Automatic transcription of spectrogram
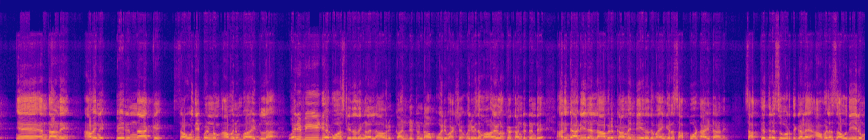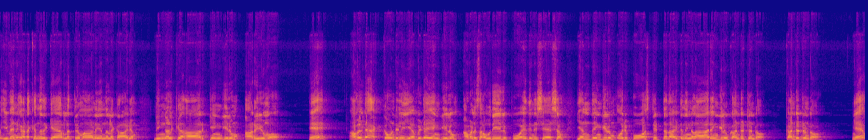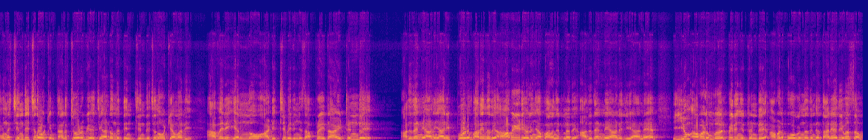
എന്താണ്? അവന് പെരുന്നാക്ക് സൗദി പെണ്ണും അവനുമായിട്ടുള്ള ഒരു വീഡിയോ പോസ്റ്റ് ചെയ്തത് നിങ്ങൾ എല്ലാവരും കണ്ടിട്ടുണ്ടാവും. ഒരു പക്ഷേ ഒരുവിധം ആളുകളൊക്കെ കണ്ടിട്ടുണ്ട്. അതിന്റെ അടിയിൽ എല്ലാവരും കമന്റ് ചെയ്യുന്നത് ഭയങ്കര സപ്പോർട്ടായിട്ടാണ് സത്യത്തിൽ സുഹൃത്തുക്കളെ അവൾ സൗദിയിലും ഇവന് കിടക്കുന്നത് കേരളത്തിലുമാണ് എന്നുള്ള കാര്യം നിങ്ങൾക്ക് ആർക്കെങ്കിലും അറിയുമോ? ഏ? അവളുടെ അക്കൗണ്ടിൽ എവിടെയെങ്കിലും അവൾ സൗദിയിൽ പോയതിന് ശേഷം എന്തെങ്കിലും ഒരു പോസ്റ്റ് ഇട്ടതായിട്ട് നിങ്ങൾ ആരെങ്കിലും കണ്ടിട്ടുണ്ടോ? കണ്ടിട്ടുണ്ടോ? ഏ ഒന്ന് ചിന്തിച്ച് നോക്കിയും. തലച്ചോറ് ഉപയോഗിച്ചുകൊണ്ട് ഒന്ന് ചിന്തിച്ച് നോക്കിയാൽ മതി. അവർ എന്നോ അടിച്ച് പിരിഞ്ഞ് സെപ്പറേറ്റ് ആയിട്ടുണ്ട്. അത് തന്നെയാണ് ഞാൻ ഇപ്പോഴും പറയുന്നത്. ആ വീഡിയോയിൽ ഞാൻ പറഞ്ഞിട്ടുള്ളത് അത് തന്നെയാണ് ജിയാനെ. ഈയും അവളും വേർപിരിഞ്ഞിട്ടുണ്ട്. അവൾ പോകുന്നതിന്റെ തലേ ദിവസം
